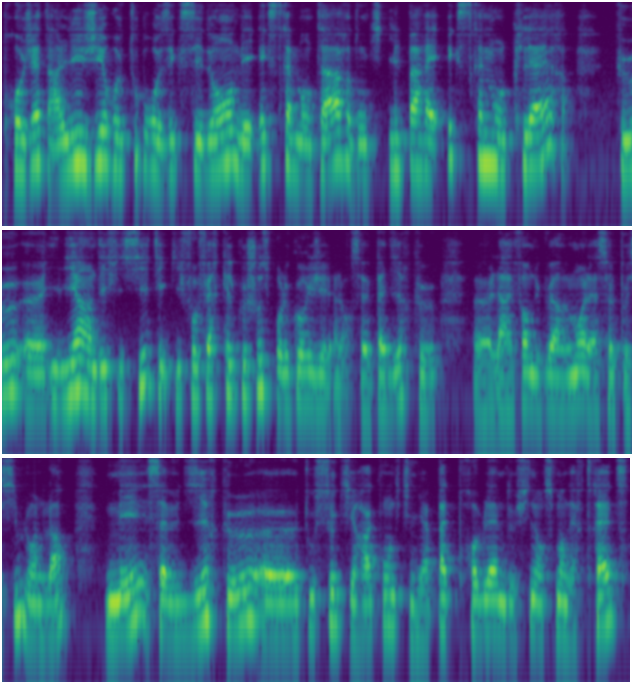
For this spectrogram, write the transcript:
projette un léger retour aux excédents, mais extrêmement tard. Donc il paraît extrêmement clair qu'il euh, y a un déficit et qu'il faut faire quelque chose pour le corriger. Alors ça ne veut pas dire que euh, la réforme du gouvernement est la seule possible, loin de là, mais ça veut dire que euh, tous ceux qui racontent qu'il n'y a pas de problème de financement des retraites,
